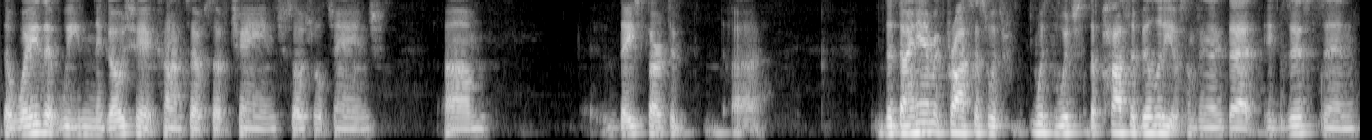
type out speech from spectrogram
the way that we negotiate concepts of change, social change, um, they start to uh, the dynamic process with with which the possibility of something like that exists in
